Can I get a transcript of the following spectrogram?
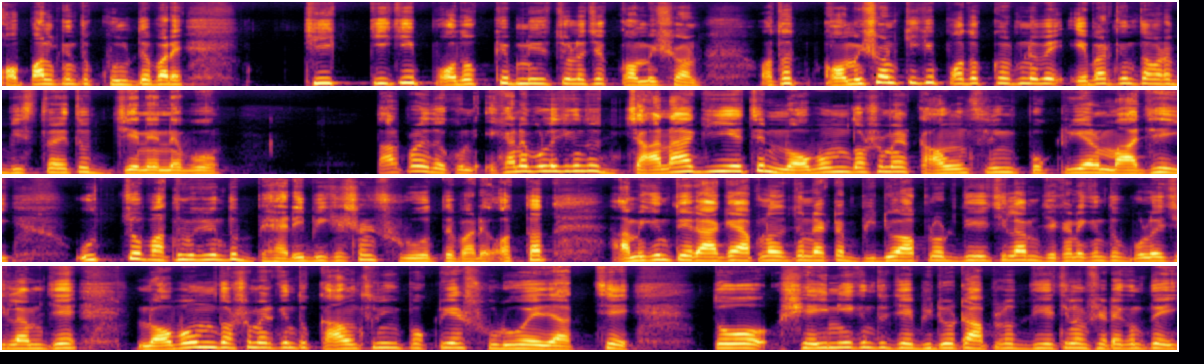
কপাল কিন্তু খুলতে পারে। ঠিক কী কী পদক্ষেপ নিতে চলেছে কমিশন? অর্থাৎ কমিশন কী কী পদক্ষেপ নেবে, এবার কিন্তু আমরা বিস্তারিত জেনে নেব। তারপরে দেখুন, এখানে বলেছে কিন্তু জানা গিয়েছে নবম দশমের কাউন্সিলিং প্রক্রিয়ার মাঝেই উচ্চ প্রাথমিক কিন্তু ভ্যারিফিকেশন শুরু হতে পারে। অর্থাৎ আমি কিন্তু এর আগে আপনাদের জন্য একটা ভিডিও আপলোড দিয়েছিলাম, যেখানে কিন্তু বলেছিলাম যে নবম দশমের কিন্তু কাউন্সিলিং প্রক্রিয়া শুরু হয়ে যাচ্ছে। তো সেই নিয়ে কিন্তু যে ভিডিওটা আপলোড দিয়েছিলাম সেটা কিন্তু এই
